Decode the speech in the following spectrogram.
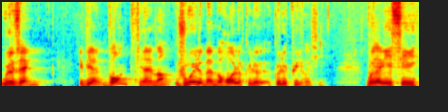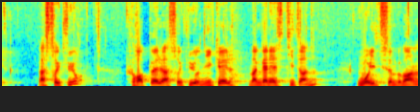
ou le zinc eh bien, vont finalement jouer le même rôle que le, que le cuivre ici. Vous avez ici la structure. Je rappelle la structure nickel, manganèse, titane. Vous voyez tout simplement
